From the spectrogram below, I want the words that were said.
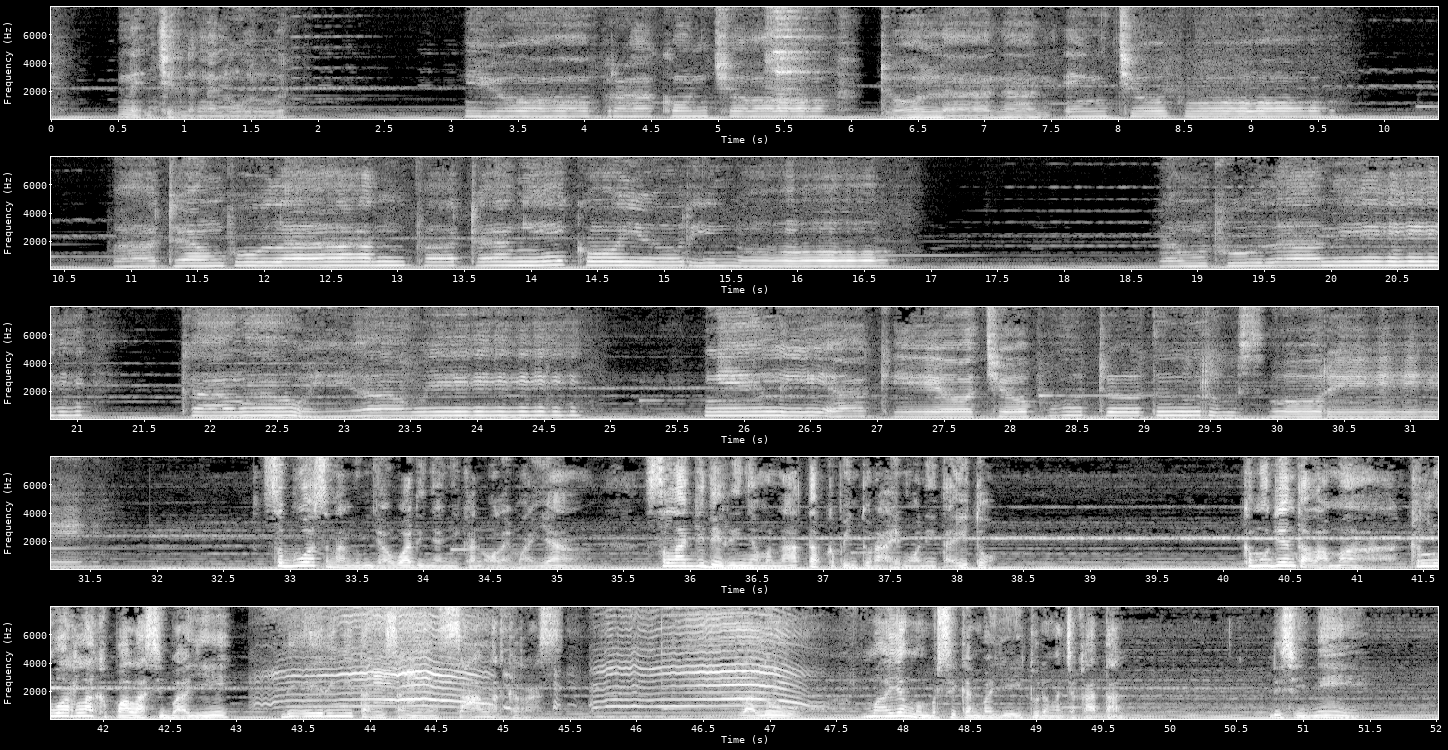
nek jenengan nurut. Ya prakonco dolanan ing jaba. Padang bulan padange kaya rino. Rembulane kang awe-awe ngeliake ojo podo turu sore sebuah senandung Jawa dinyanyikan oleh Mayang selagi dirinya menatap ke pintu rahim wanita itu. Kemudian tak lama, keluarlah kepala si bayi diiringi tangisannya yang sangat keras. Lalu, Mayang membersihkan bayi itu dengan cekatan. Di sini,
